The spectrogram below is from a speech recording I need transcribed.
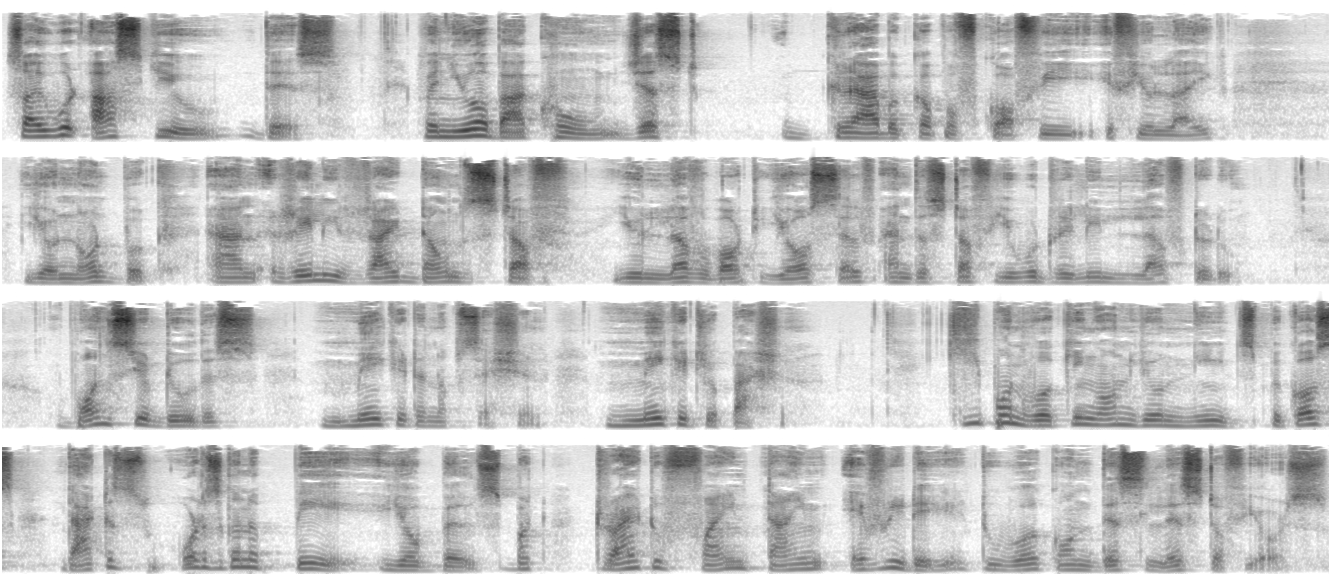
So I would ask you this when you are back home, just grab a cup of coffee if you like, your notebook, and really write down the stuff you love about yourself and the stuff you would really love to do. Once you do this, Make it an obsession. Make it your passion. keep on working on your needs because that is what is going to pay your bills. But try to find time every day to work on this list of yours.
